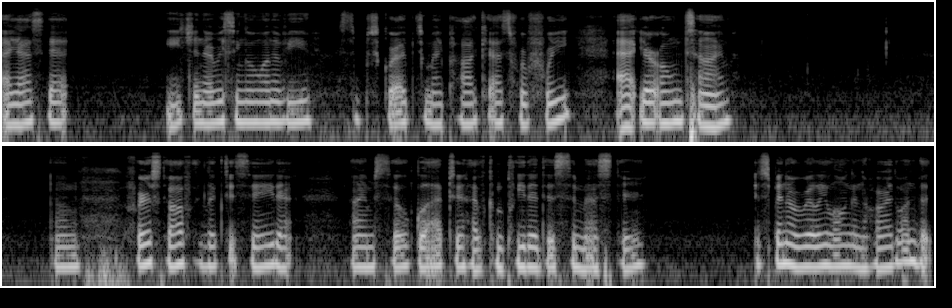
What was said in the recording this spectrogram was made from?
I ask that each and every single one of you subscribe to my podcast for free at your own time. Um, first off, I'd like to say that I am so glad to have completed this semester. It's been a really long and hard one, but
